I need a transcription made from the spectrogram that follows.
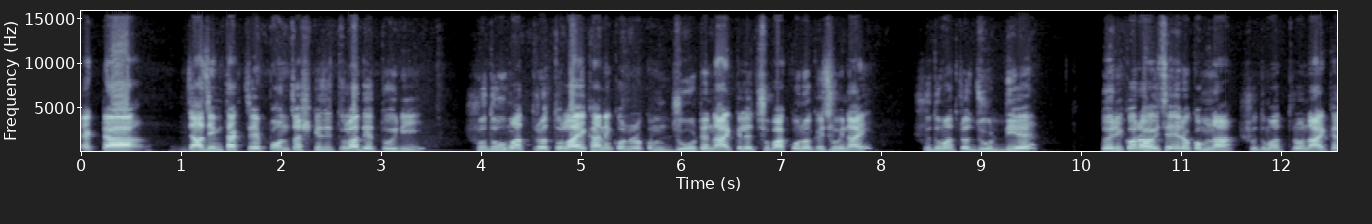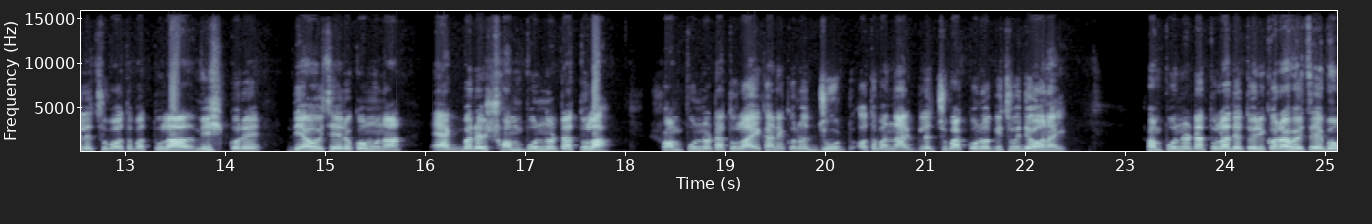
একটা জাজিম থাকছে পঞ্চাশ কেজি তুলা দিয়ে তৈরি শুধুমাত্র তোলা এখানে কোনো রকম জুট, নারকেলের চুবা কোনো কিছুই নাই। শুধুমাত্র জুট দিয়ে তৈরি করা হয়েছে এরকম না। শুধুমাত্র নারকেলের চুবা অথবা তুলা মিশ করে দেওয়া হয়েছে এরকমও না। একবারে সম্পূর্ণটা তুলা। সম্পূর্ণটা তুলা। এখানে কোনো জুট অথবা নারকেলের চুবা কোনো কিছুই দেওয়া নাই। সম্পূর্ণটা তুলা দিয়ে তৈরি করা হয়েছে এবং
